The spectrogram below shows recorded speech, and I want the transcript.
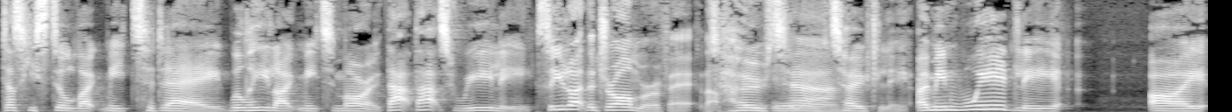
Does he still like me today? Will he like me tomorrow? That that's really So you like the drama of it. That- totally, Yeah. totally. I mean, weirdly, I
